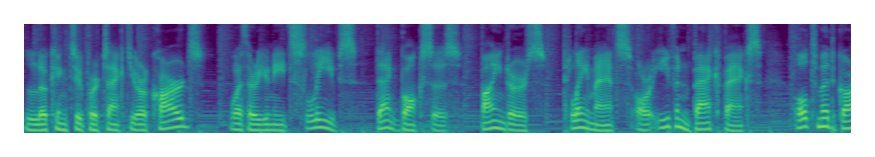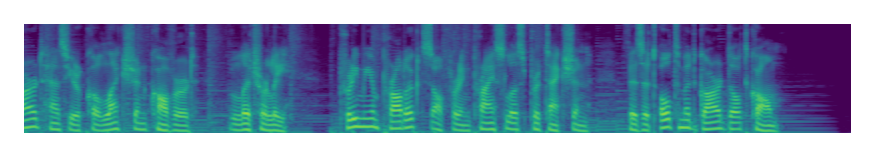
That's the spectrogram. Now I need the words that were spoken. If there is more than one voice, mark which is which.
Speaker 1: Looking to protect your cards? Whether you need sleeves, deck boxes, binders, playmats, or even backpacks, Ultimate Guard has your collection covered. Literally. Premium products offering priceless protection. Visit ultimateguard.com.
